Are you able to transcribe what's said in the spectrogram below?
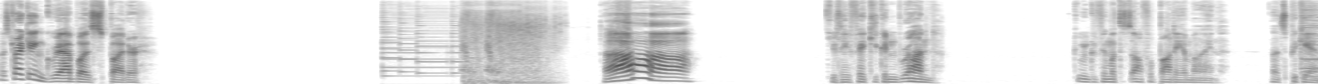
Let's try getting grabbed by a spider. Ah! You think fake you can run? Doing good thing about this awful body of mine. Let's begin.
